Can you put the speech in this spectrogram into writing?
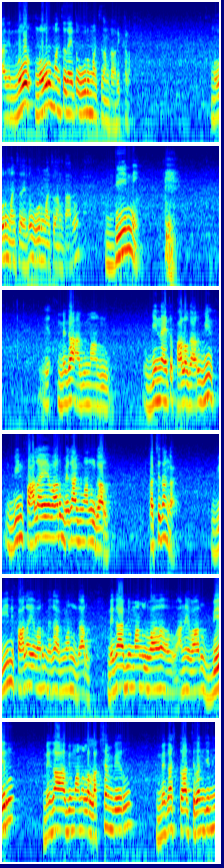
అది నోరు నోరు మంచిదైతే ఊరు మంచిది అంటారు ఇక్కడ. నోరు మంచిదైతే ఊరు మంచిది అంటారు దీన్ని మెగా అభిమానులు వీన్ని అయితే ఫాలో గారు వీ వీని ఫాలో అయ్యేవారు మెగా అభిమానులు గారు ఖచ్చితంగా. వీని ఫాలో అయ్యేవారు మెగా అభిమానులు గారు మెగా అభిమానులు వా అనేవారు వేరు మెగా అభిమానుల లక్ష్యం వేరు మెగాస్టార్ చిరంజీవిని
